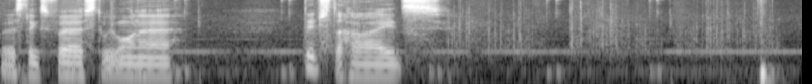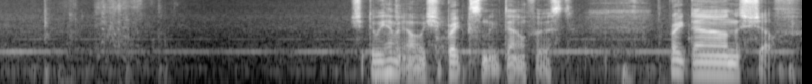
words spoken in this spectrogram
First things first, we wanna ditch the hides. Should, do we have it? Oh, we should break something down first. Break down the shelf.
